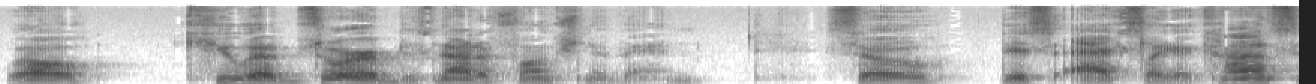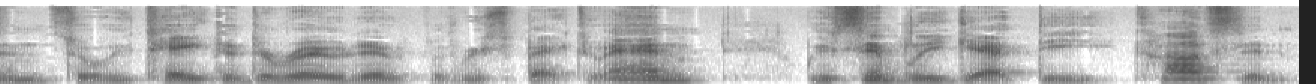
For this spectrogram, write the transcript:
Well, q adsorbed is not a function of n, so this acts like a constant, so we take the derivative with respect to n, we simply get the constant,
